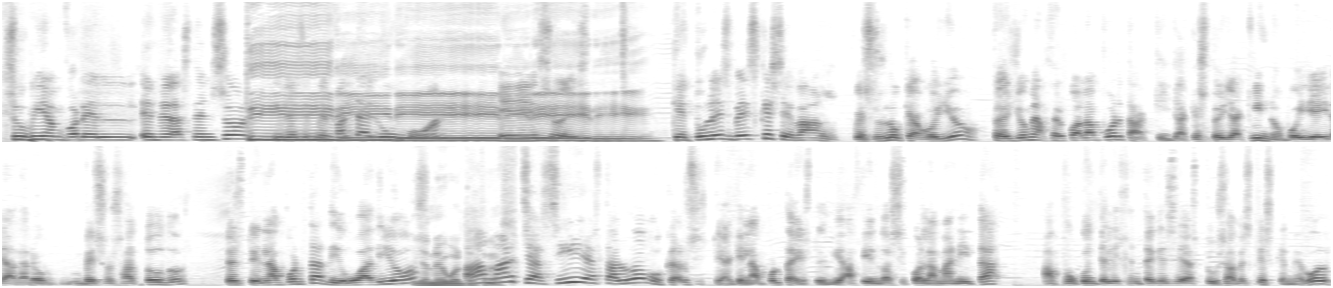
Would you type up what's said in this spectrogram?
subían por el, en el ascensor y les- me falta el humo. ¿eh? Eso es. Que tú les ves que se van. Pues eso es lo que hago yo. Entonces yo me acerco a la puerta, que ya que estoy aquí no voy a ir a dar besos a todos. Entonces estoy en la puerta, digo adiós. Ya no hay vuelta ah, atrás. marcha, sí, hasta luego. Claro, si estoy aquí en la puerta y estoy haciendo así con la manita, a poco inteligente que seas tú, sabes que es que me voy.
